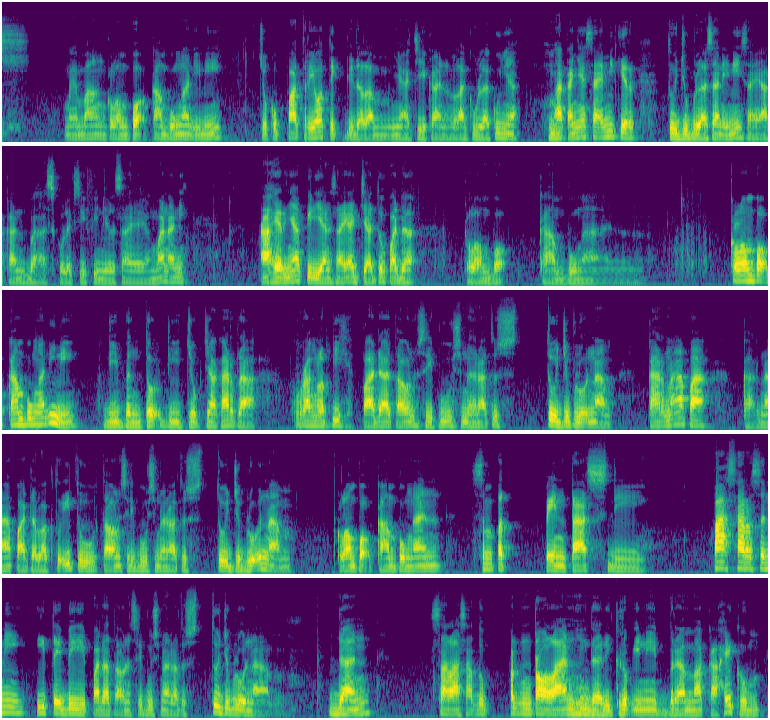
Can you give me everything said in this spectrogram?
Memang kelompok kampungan ini cukup patriotik di dalam menyajikan lagu-lagunya. Makanya saya mikir 17-an ini saya akan bahas koleksi vinil saya yang mana nih. Akhirnya pilihan saya jatuh pada kelompok kampungan. Kelompok kampungan ini dibentuk di Yogyakarta kurang lebih pada tahun 1976. Karena apa? Karena pada waktu itu tahun 1976 kelompok kampungan sempat pentas di Pasar Seni ITB pada tahun 1976. Dan salah satu pentolan dari grup ini Brahma Kahegum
